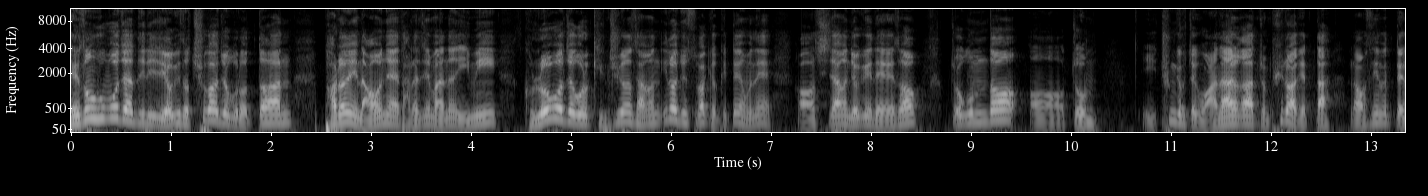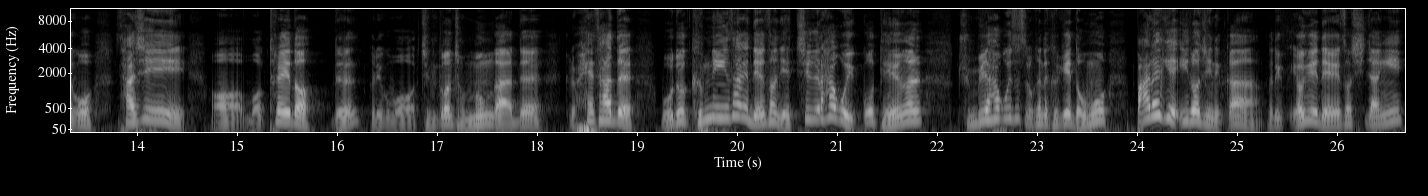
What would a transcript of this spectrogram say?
대선 후보자들이 여기서 추가적으로 어떠한 발언이 나오냐에 다르지만은 이미 글로벌적으로 긴축 현상은 이뤄질 수밖에 없기 때문에 어, 시장은 여기에 대해서 조금 더 어, 좀이 충격적인 완화가 좀 필요하겠다라고 생각되고 사실 어 뭐 트레이더 들 그리고 뭐 증권 전문가들 그리고 회사들 모두 금리 인상에 대해서는 예측을 하고 있고 대응을 준비하고 있었어요. 근데 그게 너무 빠르게 이뤄지니까 그리고 여기에 대해서 시장이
